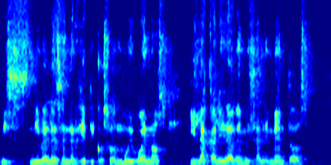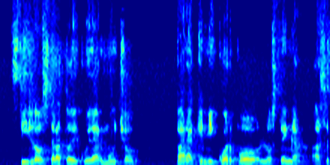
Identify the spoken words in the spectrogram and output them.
mis niveles energéticos son muy buenos y la calidad de mis alimentos sí los trato de cuidar mucho para que mi cuerpo los tenga. Hace,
